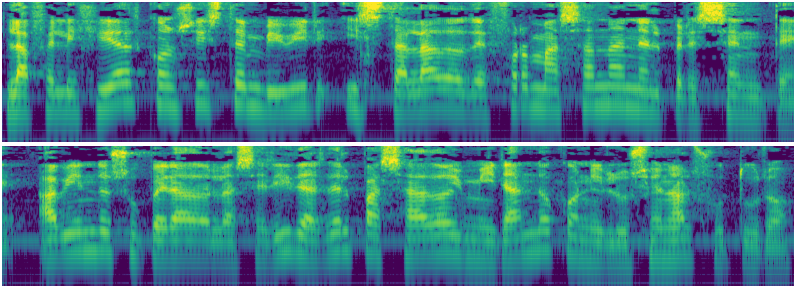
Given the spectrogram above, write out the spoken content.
la felicidad consiste en vivir instalado de forma sana en el presente, habiendo superado las heridas del pasado y mirando con ilusión al futuro.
